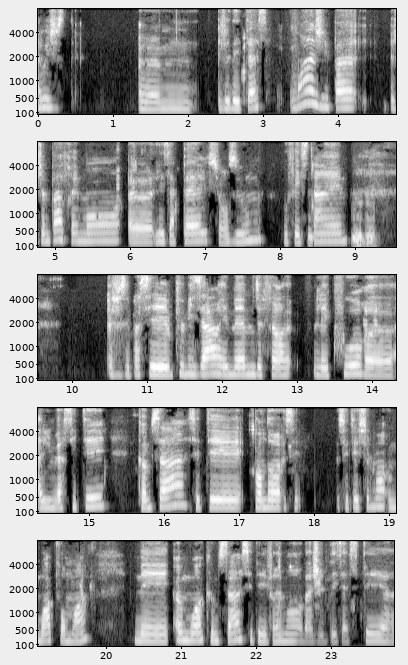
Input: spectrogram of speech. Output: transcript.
oui, juste, je déteste. Moi, j'ai pas, j'aime pas vraiment les appels sur Zoom ou FaceTime. Mhm. Je sais pas, c'est un peu bizarre et même de faire les cours euh, à l'université comme ça, c'était pendant, c'était seulement un mois pour moi. Mais un mois comme ça, c'était vraiment, bah, je détestais. euh,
